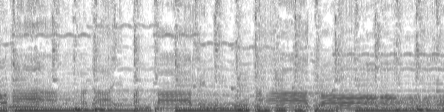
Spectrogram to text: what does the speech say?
วหน้า ถ้าได้ปันตาเป็นผู้พาครอง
